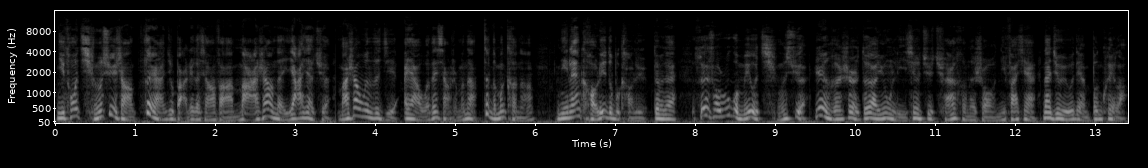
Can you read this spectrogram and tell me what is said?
你从情绪上自然就把这个想法马上的压下去，马上问自己，哎呀，我在想什么呢？这怎么可能？你连考虑都不考虑，对不对？所以说，如果没有情绪，任何事儿都要用理性去权衡的时候，你发现那就有点崩溃了。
